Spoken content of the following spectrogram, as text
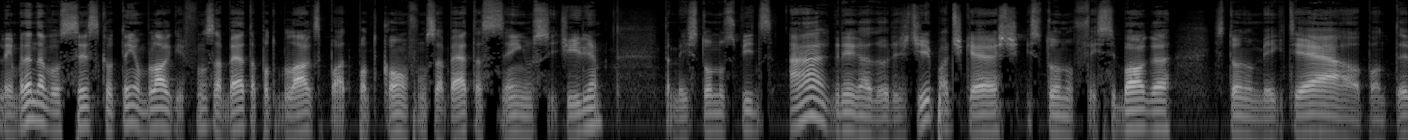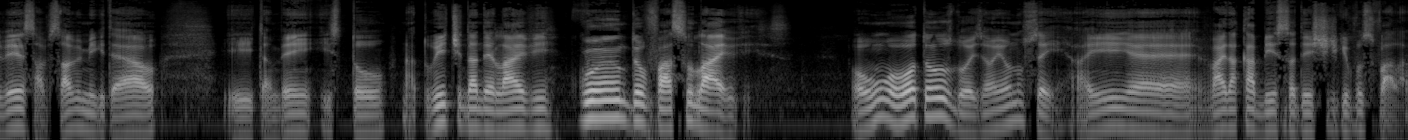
Lembrando a vocês que eu tenho o blog funsabeta.blogspot.com, funsabeta sem o cedilha. Também estou nos feeds agregadores de podcast, estou no Facebook, estou no migtel.tv, salve salve Migtel, e também estou na Twitch da The Live quando eu faço lives. Ou um ou outro ou os dois, eu não sei. Aí é, vai da cabeça deste que vos fala.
